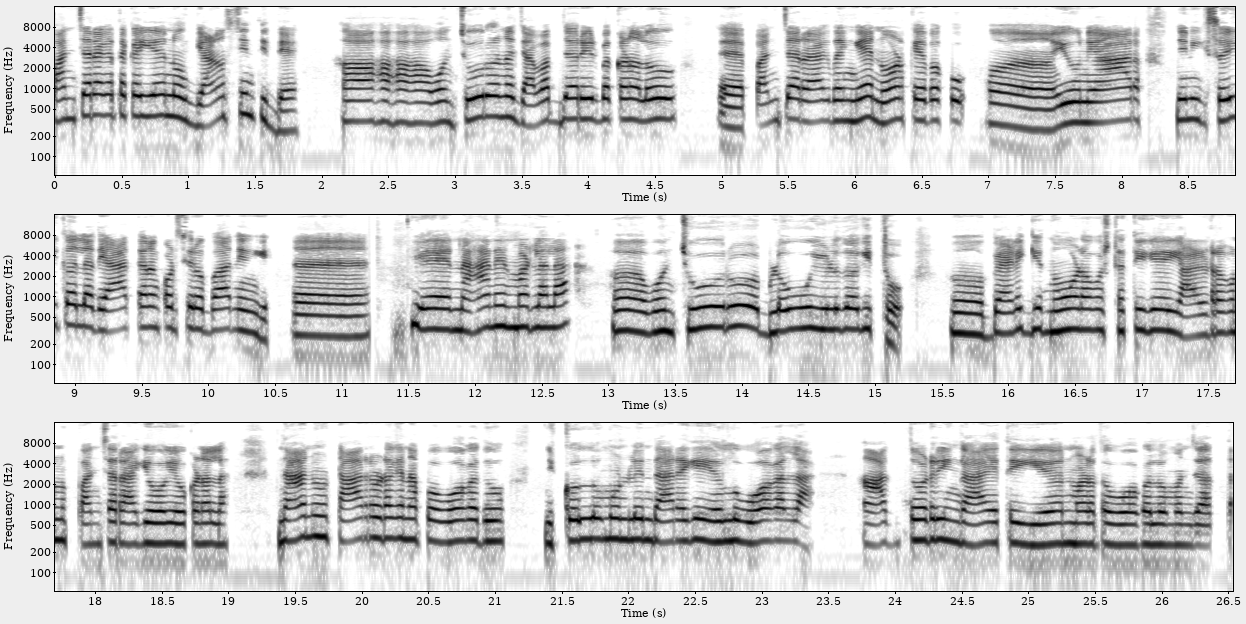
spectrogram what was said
ಪಂಚರ್ ಆಗತಕ್ಕ ಏನು, ಗ್ಯಾಸ್ ತಿಂತಿದ್ದೆ. ಹಾ ಹಾ ಹಾ ಒಂಚೂರು ಜವಾಬ್ದಾರಿ ಇರ್ಬೇಕಣಲು ಪಂಚರ್ ಆಗ್ದಂಗೆ ನೋಡ್ಕೋಬೇಕು. ಇವನ್ ಯಾರ? ನಿನಗೆ ಸೈಕಲ್ ಅದು ಯಾವ ತರ ಕೊಡ್ಸಿರೋ ಬಾ ನಿಂಗೆ? ಏ, ನಾನೇನ್ ಮಾಡ್ಲಲ್ಲ? ಒಂಚೂರು ಬ್ಲೌ ಇಳಿದೋಗಿತ್ತು. ಬೆಳಿಗ್ಗೆ ನೋಡೋವಷ್ಟೊತ್ತಿಗೆ ಎಲ್ರಿಗೂ ಪಂಚರ್ ಆಗಿ ಹೋಗಿ ಹೋಗೋಣಲ್ಲ ನಾನು ಟಾರ್ ಹೊಡಗೇನಪ್ಪ ಹೋಗೋದು. ಈ ಕಲ್ಲು ಮುಂಡ್ಲಿನ ದಾರಿಗೆ ಎಲ್ಲೂ ಹೋಗಲ್ಲ. ಅದ್ ನೋಡ್ರಿ ಹಿಂಗ ಆಯ್ತು ಏನ್ ಮಾಡೋದು ಹೋಗಲು ಮುಂಜೆ ಅತ್ತ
